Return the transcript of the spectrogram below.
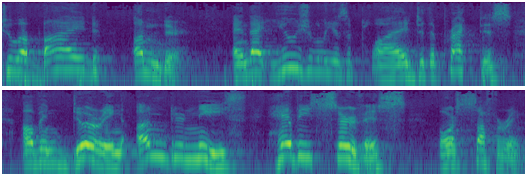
to abide under. And that usually is applied to the practice of enduring underneath heavy service or suffering.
